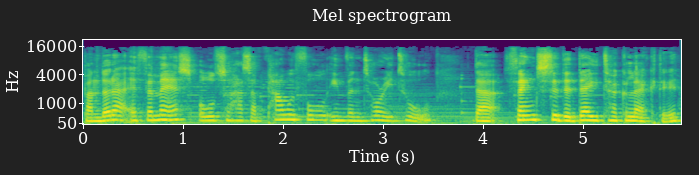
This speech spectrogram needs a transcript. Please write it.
Pandora FMS also has a powerful inventory tool that, thanks to the data collected,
